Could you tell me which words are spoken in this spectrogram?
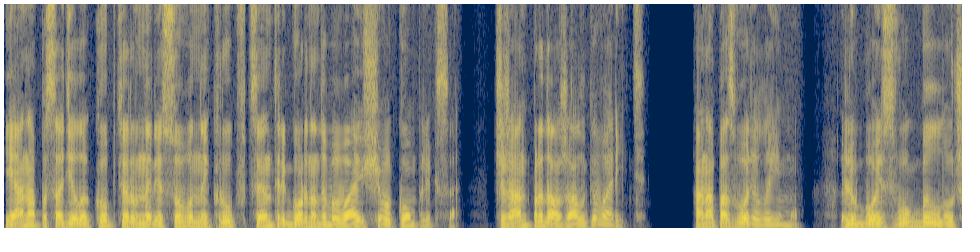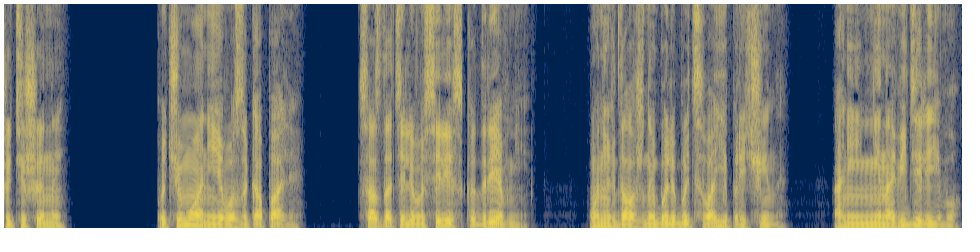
и она посадила коптер в нарисованный круг в центре горнодобывающего комплекса. Чжан продолжал говорить. Она позволила ему. Любой звук был лучше тишины. Почему они его закопали? Создатели Василиска, древние. У них должны были быть свои причины. Они ненавидели его?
